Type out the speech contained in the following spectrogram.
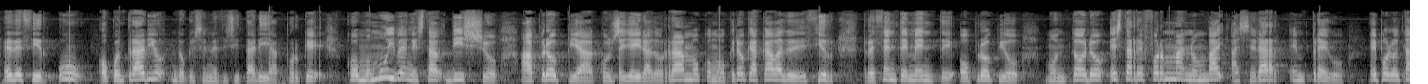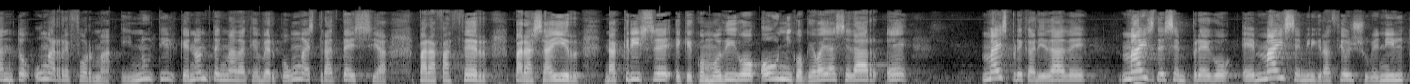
É dicir, un, o contrario do que se necesitaría, porque, como moi ben está, dixo a propia conselleira do ramo, como creo que acaba de dicir recentemente o propio Montoro, esta reforma non vai a xerar emprego. É, polo tanto, unha reforma inútil que non ten nada que ver con unha estrategia para facer para sair da crise e que, como digo, o único que vai a xerar é máis precariedade, máis desemprego e máis emigración juvenil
